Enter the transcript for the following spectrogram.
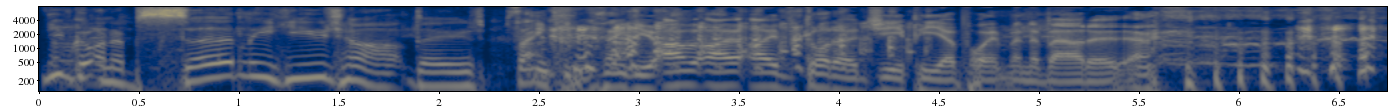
You've got an absurdly huge heart, dude. Thank you, thank you. I, I, I've got a GP appointment about it.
